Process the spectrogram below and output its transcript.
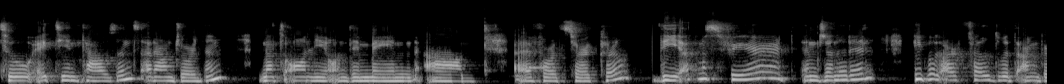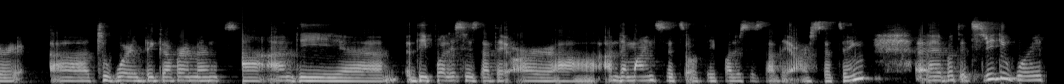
to 18,000 around Jordan, not only on the main um, uh, fourth circle. The atmosphere in general, people are filled with anger uh, toward the government uh, and the uh, the policies that they are uh, and the mindsets of the policies that they are setting. Uh, but it's really worth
